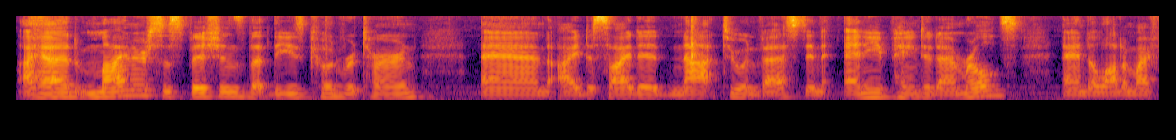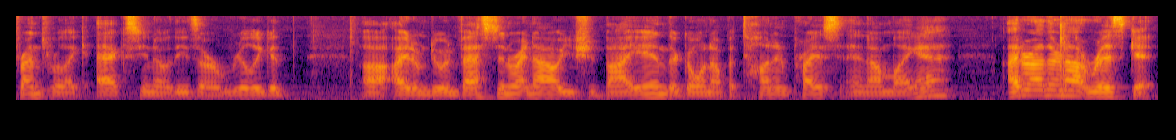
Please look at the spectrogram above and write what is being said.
I had minor suspicions that these could return, and I decided not to invest in any painted emeralds. And a lot of my friends were like, X, you know, these are a really good uh, item to invest in right now. You should buy in. They're going up a ton in price. And I'm like, eh, I'd rather not risk it.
